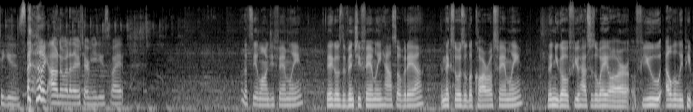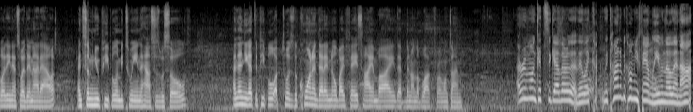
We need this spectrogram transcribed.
to use. like I don't know what other term you'd use for it. That's the Alonji family. There goes the Vinci family house over there. And next door is the Lacaros family. Then you go a few houses away are a few elderly people. I think that's why they're not out. And some new people in between the houses were sold. And then you got the people up towards the corner that I know by face, high and by, that have been on the block for a long time. Everyone gets together. They like they kind of become your family, even though they're not.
